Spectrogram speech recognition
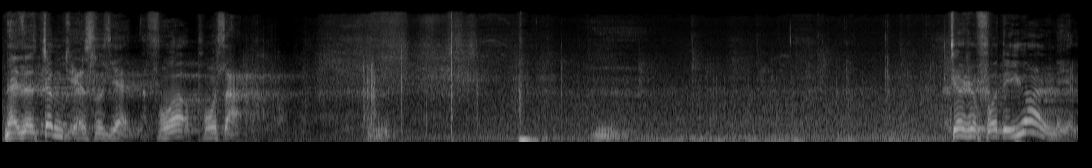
乃至正觉世间佛菩萨。嗯，这是佛的愿力了。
